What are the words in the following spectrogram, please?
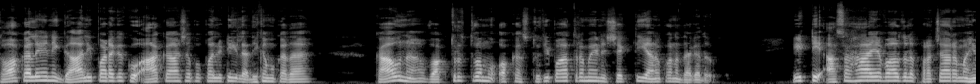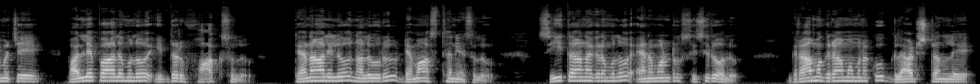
తోకలేని గాలిపడగకు ఆకాశపు పలిటీలధికము కదా? కావున వక్తృత్వము ఒక స్థుతిపాత్రమైన శక్తి అనుకొనదగదు. ఇట్టి అసహాయవాదుల ప్రచార మహిమచే పల్లెపాలెములో ఇద్దరు ఫాక్సులు తెనాలిలో నలుగురు డెమాస్థనియసులు సీతానగరములో ఎనమండ్రు శిశిరోలు గ్రామ గ్రామమునకు గ్లాడ్స్టన్లే.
